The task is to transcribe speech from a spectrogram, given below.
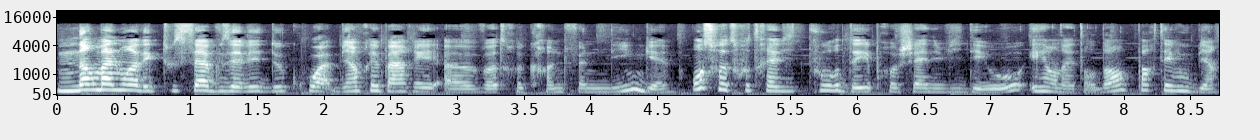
Normalement avec tout ça, vous avez de quoi bien préparer euh, votre crowdfunding. On se retrouve très vite pour des prochaines vidéos et en attendant, portez-vous bien.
